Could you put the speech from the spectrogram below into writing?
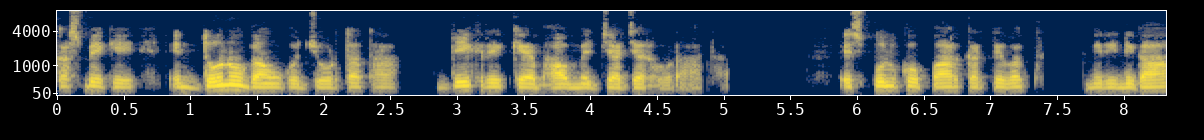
कस्बे के इन दोनों गाँवों को जोड़ता था देख रेख के अभाव में जर्जर हो रहा था। इस पुल को पार करते वक्त मेरी निगाह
